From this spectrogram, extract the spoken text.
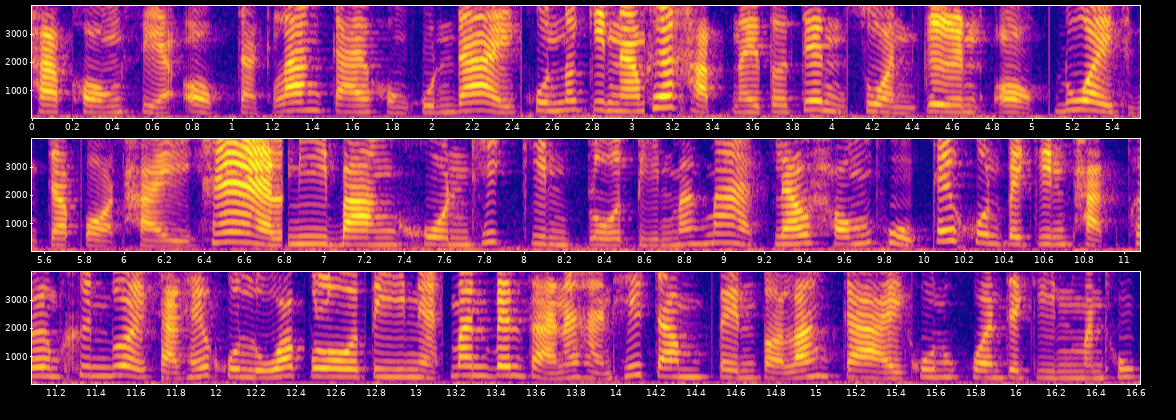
ขับของเสียออกจากร่างกายของคุณได้ คุณต้องกินน้ำเพื่อขับไนโตรเจนส่วนเกินออกด้วยถึงจะปลอดภัย 5. มีบางคนที่กินโปรตีนมากๆ แล้วท้องผูกให้คุณไปกินผักเพิ่มขึ้นด้วยอยากให้คุณรู้ว่าโปรตีนเนี่ยมันเป็นสารอาหารที่จำเป็นต่อร่างกาย คุณควรจะกินมันทุก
